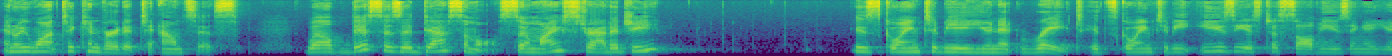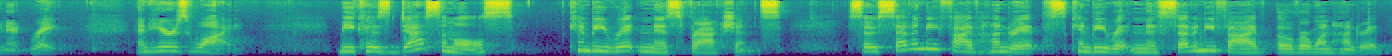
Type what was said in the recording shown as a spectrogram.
and we want to convert it to ounces. Well, this is a decimal, so my strategy is going to be a unit rate. It's going to be easiest to solve using a unit rate. And here's why. Because decimals can be written as fractions. So 75 hundredths can be written as 75 over 100.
